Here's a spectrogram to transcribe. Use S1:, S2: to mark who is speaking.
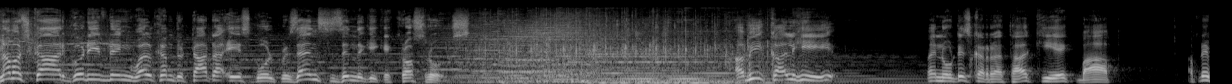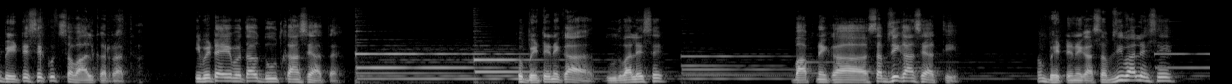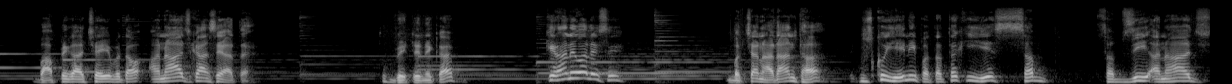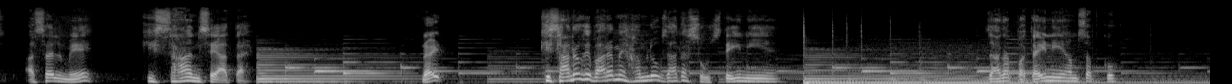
S1: नमस्कार good evening welcome to Tata S gold presents ज़िंदगी के क्रॉस रोड्स अभी कल ही मैं नोटिस कर रहा था कि एक बाप अपने बेटे से कुछ सवाल कर रहा था कि बेटा ये बताओ दूध कहाँ से आता है? तो बेटे ने कहा, दूध वाले से? बाप ने कहा, सब्ज़ी कहाँ से आती? है तो बेटे ने कहा, सब्ज़ी वाले से? बाप ने कहा अच्छा ये बताओ, अनाज कहाँ से आता है? तो बेटे ने कहा, किराने वाले से। बच्चा नादान था उसको ये नहीं पता था कि ये सब सब्ज़ी, अनाज असल में किसान से आता है। Right right? किसानों के बारे में हम लोग ज़्यादा सोचते ही नहीं है। ज़्यादा पता ही नहीं है हम सबको।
